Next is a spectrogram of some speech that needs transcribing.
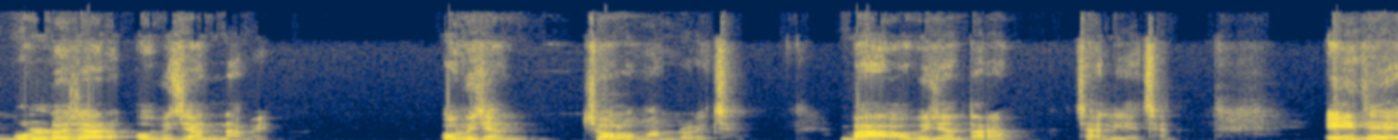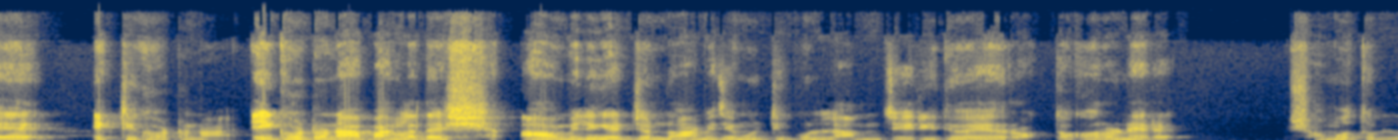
বুলডোজার অভিযান নামে অভিযান চলমান রয়েছে বা অভিযান তারা চালিয়েছেন। এই যে একটি ঘটনা, এই ঘটনা বাংলাদেশ আওয়ামী লীগের জন্য আমি যেমনটি বললাম যে হৃদয়ে রক্তক্ষরণের সমতুল্য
